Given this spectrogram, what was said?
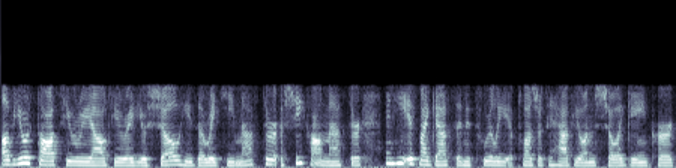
of Your Thoughts, Your Reality radio show. He's a Reiki master, a Qigong master, and he is my guest, and it's really a pleasure to have you on the show again, Kirk.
